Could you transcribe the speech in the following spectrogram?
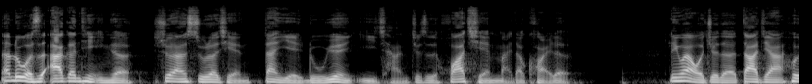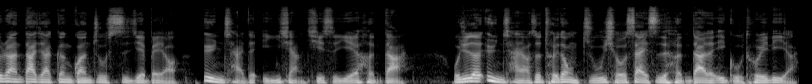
那如果是阿根廷赢了，虽然输了钱，但也如愿以偿，就是花钱买到快乐。另外，我觉得大家会让大家更关注世界杯哦。运彩的影响其实也很大，我觉得运彩啊是推动足球赛事很大的一股推力啊，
